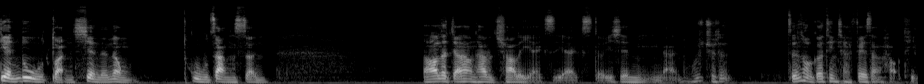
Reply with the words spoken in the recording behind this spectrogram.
电路短线的那种故障声，然后再加上他的 Charlie X X 的一些呢喃，我就觉得整首歌听起来非常好听。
